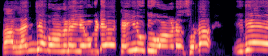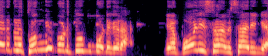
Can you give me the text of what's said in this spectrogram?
நான் லஞ்சம் வாங்கினேன் எவங்கிட்டயாவது கையூட்டி வாங்கினேன்னு சொன்னா இதே இடத்துல தொங்கி போட்டு தூக்கு போட்டுக்கிறேன். என் போலீஸ் எல்லாம் விசாரிங்க.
